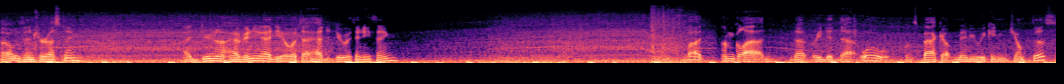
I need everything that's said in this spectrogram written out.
That was interesting. I do not have any idea what that had to do with anything. But I'm glad that we did that. Whoa, let's back up. Maybe we can jump this.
